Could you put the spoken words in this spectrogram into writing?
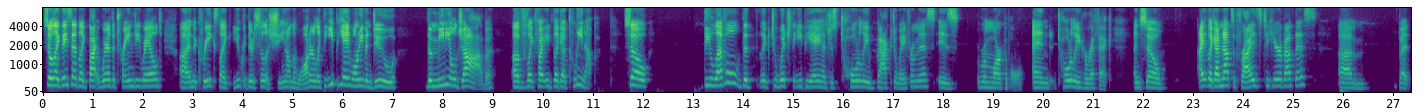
So like they said like by where the train derailed uh in the creeks like you could there's still a sheen on the water. Like the EPA won't even do the menial job of like fi- like a cleanup. So the level that like to which the EPA has just totally backed away from this is remarkable and totally horrific. And so I like I'm not surprised to hear about this. Um but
